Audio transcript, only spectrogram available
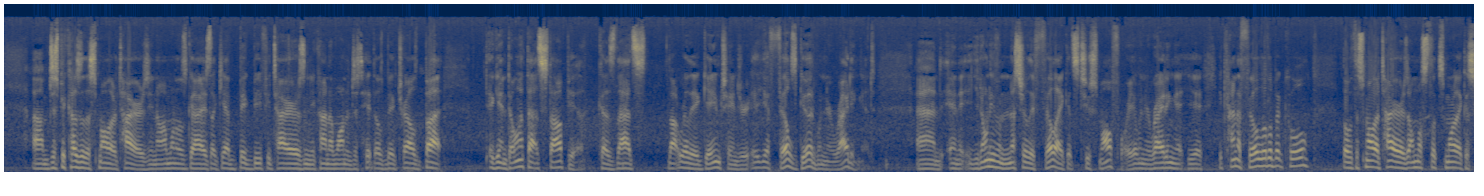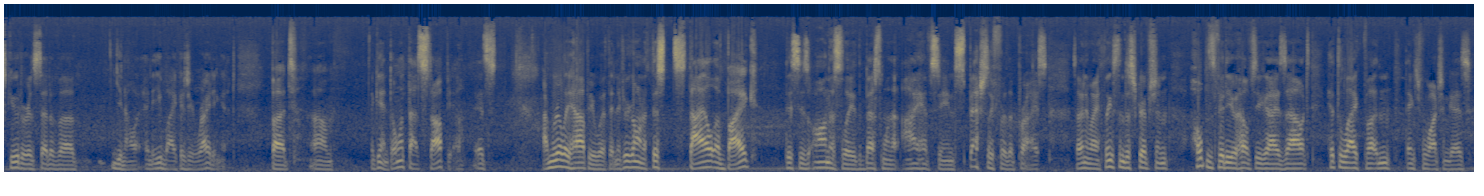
um, just because of the smaller tires, you know, I'm one of those guys like you have big beefy tires and you kind of want to just hit those big trails. But again, don't let that stop you because that's not really a game changer. It, it, feels good when you're riding it. And and it, you don't even necessarily feel like it's too small for you when you're riding it. You you kind of feel a little bit cool, but with the smaller tires, it almost looks more like a scooter instead of a you know an e-bike as you're riding it. But um, again, don't let that stop you. It's I'm really happy with it. And if you're going with this style of bike, this is honestly the best one that I have seen, especially for the price. So anyway, links in the description. Hope this video helps you guys out. Hit the like button. Thanks for watching, guys.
